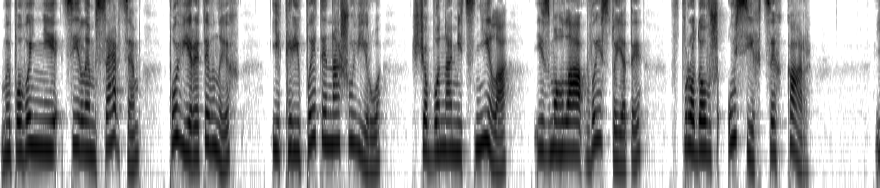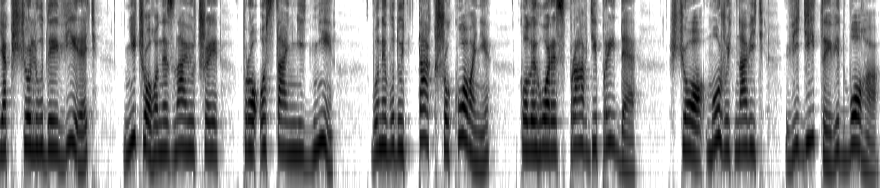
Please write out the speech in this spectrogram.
Ми повинні цілим серцем повірити в них і кріпити нашу віру, щоб вона міцніла і змогла вистояти впродовж усіх цих кар. Якщо люди вірять, нічого не знаючи про останні дні, вони будуть так шоковані, коли горе справді прийде, що можуть навіть відійти від Бога.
